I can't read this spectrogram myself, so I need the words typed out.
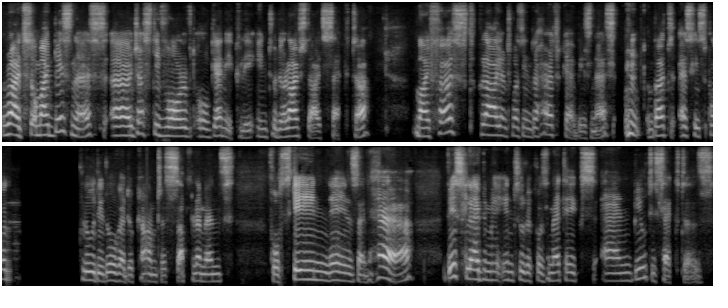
Right. So my business uh, just evolved organically into the lifestyle sector. My first client was in the healthcare business, but as his product included over the counter supplements for skin, nails, and hair, this led me into the cosmetics and beauty sectors.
